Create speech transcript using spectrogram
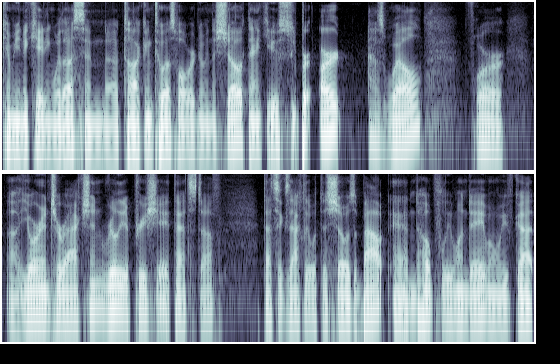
communicating with us and uh, talking to us while we're doing the show. Thank you, Super Art, as well, for uh, your interaction. Really appreciate that stuff. That's exactly what this show is about. And hopefully, one day when we've got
